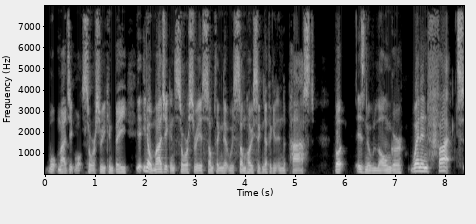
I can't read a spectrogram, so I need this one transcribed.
what magic, what sorcery can be. You know, magic and sorcery is something that was somehow significant in the past, but is no longer. When in fact,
